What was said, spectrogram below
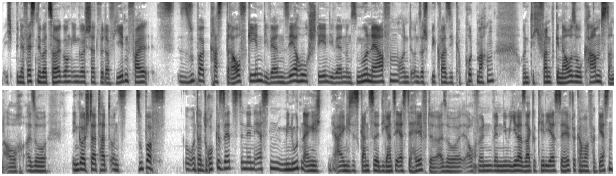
ich bin der festen Überzeugung, Ingolstadt wird auf jeden Fall super krass draufgehen. Die werden sehr hoch stehen, die werden uns nur nerven und unser Spiel quasi kaputt machen. Und ich fand, genauso kam es dann auch. Also Ingolstadt hat uns super unter Druck gesetzt in den ersten Minuten. Eigentlich ja eigentlich das ganze die ganze erste Hälfte. Also auch wenn wenn jeder sagt okay die erste Hälfte kann man vergessen.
